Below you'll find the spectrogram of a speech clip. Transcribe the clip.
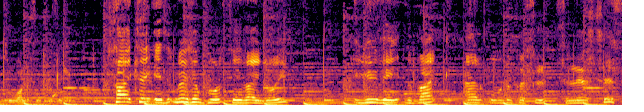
is a wonderful provision. Cycling is the most important thing I enjoy. Using the bike and all the facilities.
